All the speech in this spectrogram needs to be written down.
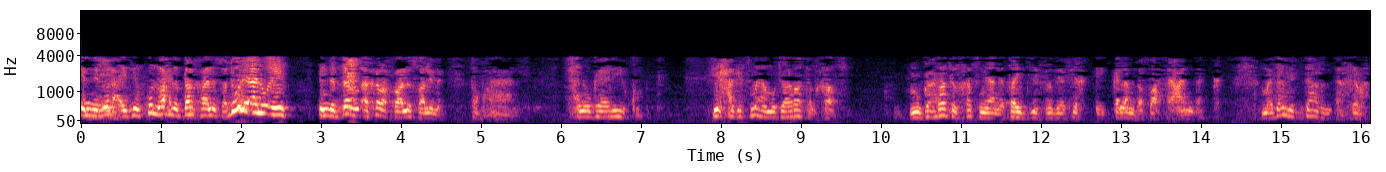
إن دول عايزين كل واحد الدار خالصة. دول قالوا إيه؟ إن الدار الآخرة خالصة لنا. طبعا هنجاريكم في حاجة اسمها مجاراة الخصم. مجاراة الخصم يعني طيب افرض يا شيخ الكلام ده صح عندك. ما دام الدار الآخرة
